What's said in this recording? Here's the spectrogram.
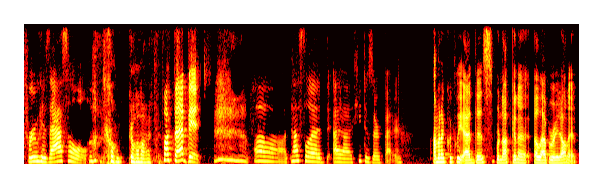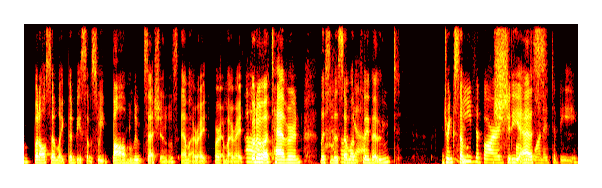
through his asshole. oh God. Fuck that bitch. Oh, Tesla, uh, he deserved better. I'm gonna quickly add this. We're not gonna elaborate on it, but also like there'd be some sweet bomb lute sessions. Am I right or am I right? Go to Oh. a tavern, listen to Oh, someone yeah. play the lute, drink some. be the bard shitty ass- wanted to be.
